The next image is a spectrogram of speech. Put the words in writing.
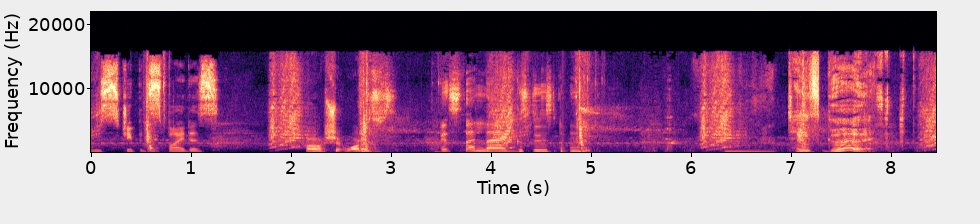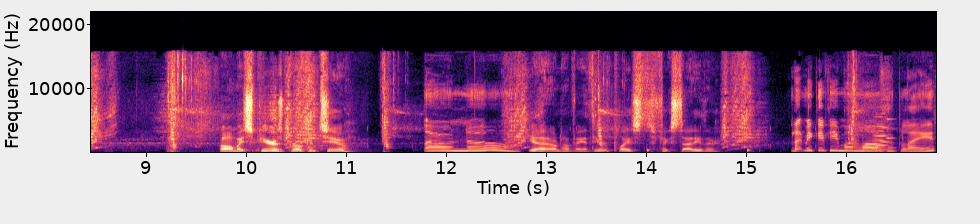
These stupid spiders. Oh shit, water. It's the legs, isn't it? Hmm, tastes good. Oh, my spear is broken too. Oh no. Yeah, I don't have anything replaced to fix that either. Let me give you my larva blade.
